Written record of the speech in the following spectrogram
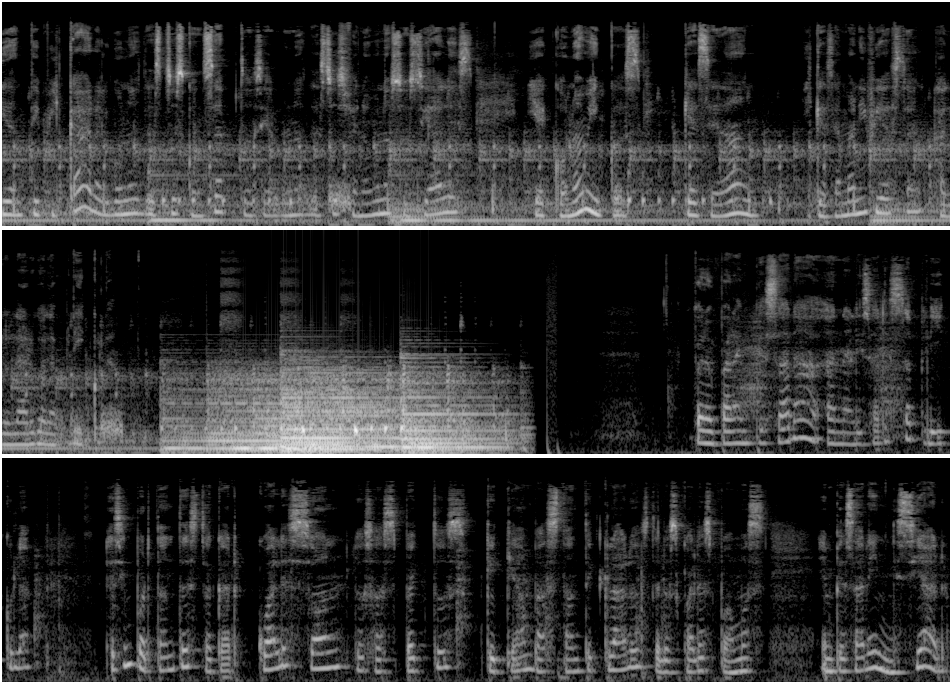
identificar algunos de estos conceptos y algunos de estos fenómenos sociales y económicos que se dan y que se manifiestan a lo largo de la película. para empezar a analizar esta película, es importante destacar cuáles son los aspectos que quedan bastante claros de los cuales podemos empezar a iniciar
